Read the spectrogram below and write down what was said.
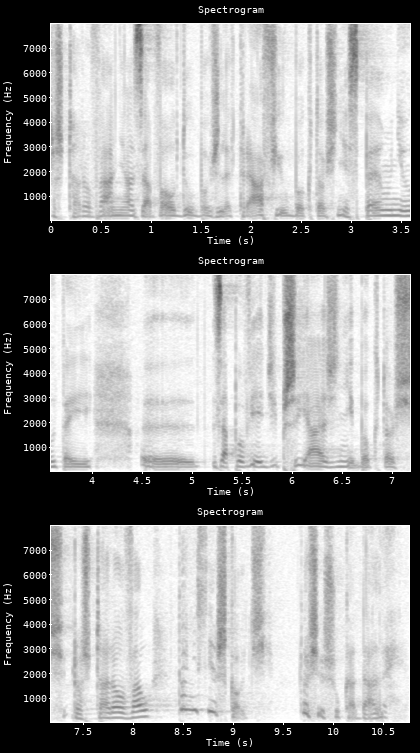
rozczarowania, zawodu, bo źle trafił, bo ktoś nie spełnił tej y, zapowiedzi przyjaźni, bo ktoś rozczarował, to nic nie szkodzi. To się szuka dalej.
